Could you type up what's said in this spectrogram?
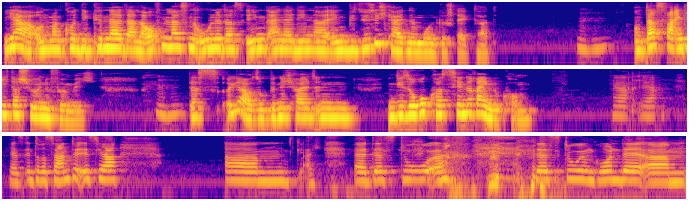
ja, und man konnte die Kinder da laufen lassen, ohne dass irgendeiner denen da irgendwie Süßigkeiten im Mund gesteckt hat. Mhm. Und das war eigentlich das Schöne für mich. Mhm. Das, ja, so bin ich halt in, in diese Rohkostszene reingekommen. Ja, ja. ja. Das Interessante ist ja, ähm, gleich, äh, dass du, äh, dass du im Grunde, ähm,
